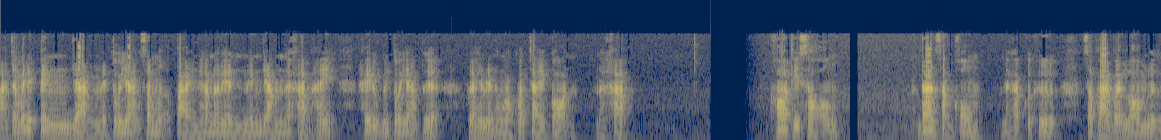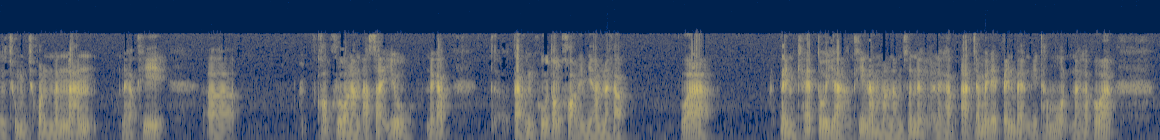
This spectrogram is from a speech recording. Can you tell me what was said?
อาจจะไม่ได้เป็นอย่างในตัวอย่างเสมอไปนะครับ นักเรียนเน้นย้ำนะครับ ให้ให้ดูเป็นตัวอย่างเพื่อเพื่อให้เรียนทำความเข้าใจก่อนนะครับ ข้อที่ 2 ด้านสังคมนะครับ ก็คือสภาพแวดล้อมหรือชุมชนนั้นๆนะครับที่ครอบครัวนั้นอาศัยอยู่นะครับ แต่คุณครูต้องขอเน้นย้ำนะครับ ว่าเป็นแค่ตัวอย่างที่นำมานำเสนอนะครับ อาจจะไม่ได้เป็นแบบนี้ทั้งหมดนะครับ เพราะว่า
